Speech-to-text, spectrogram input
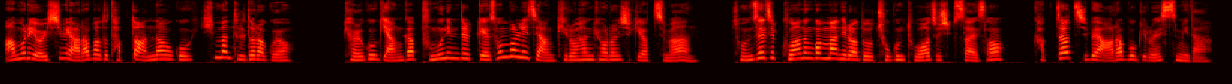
아무리 열심히 알아봐도 답도 안 나오고 힘만 들더라고요. 결국 양가 부모님들께 손 벌리지 않기로 한 결혼식이었지만 전세집 구하는 것만이라도 조금 도와주십사 해서 각자 집에 알아보기로 했습니다.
